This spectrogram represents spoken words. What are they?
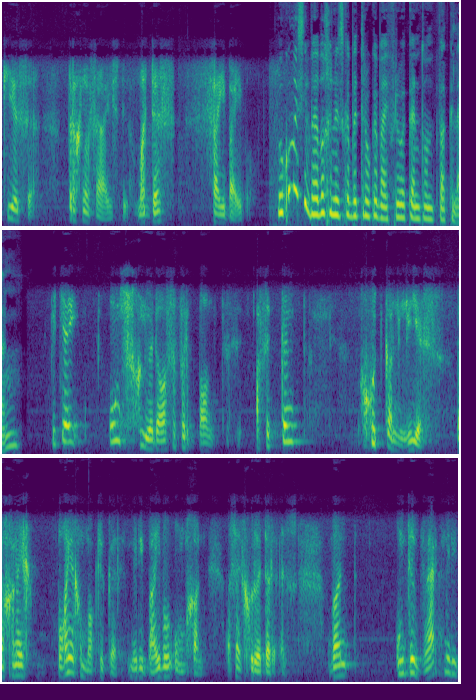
keuse terug na sy huis toe maar dis sy Bybel Hoekom is die Bybelgenootskap betrokke by vroeë kindontwikkeling? Weet jy, ons glo daar's 'n verband. As 'n kind goed kan lees, dan gaan hy baie gemakliker met die Bybel omgaan as hy groter is. Want om te werk met die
